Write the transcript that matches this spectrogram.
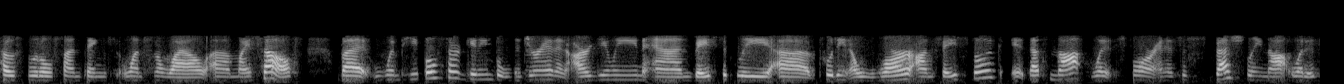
post little fun things once in a while uh, myself. But when people start getting belligerent and arguing and basically uh, putting a war on Facebook, it, that's not what it's for, and it's especially not what it's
